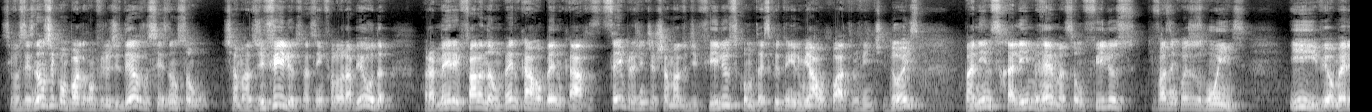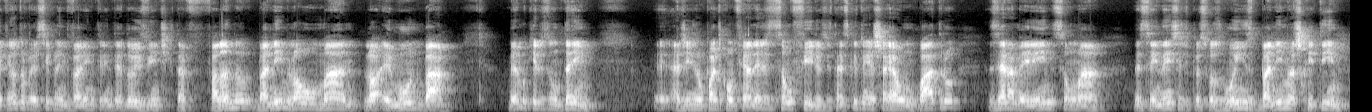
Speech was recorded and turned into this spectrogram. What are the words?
Se vocês não se comportam como filhos de Deus, vocês não são chamados de filhos. Assim falou Rabiúda. Rameir fala não, Ben Carro, Ben Carro. Sempre a gente é chamado de filhos, como está escrito em Irmial 4, 22. Banim Schalim Rema, são filhos que fazem coisas ruins. E Veomer tem outro versículo em Devarim 32, 20 que está falando Banim Lo Uman Lo Emun Bam. Mesmo que eles não têm é, a gente não pode confiar neles, são filhos. Está escrito em Yeshayahu 1:4, Zeramerim são uma descendência de pessoas ruins, Banim Ashritim,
